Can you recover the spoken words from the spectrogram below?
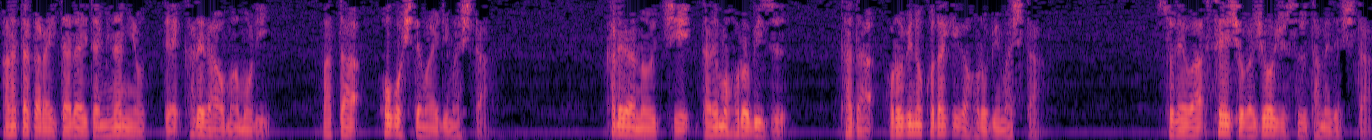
あなたからいただいた皆によって彼らを守り、また保護して参りました。彼らのうち誰も滅びず、ただ滅びの子だけが滅びました。それは聖書が成就するためでした。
